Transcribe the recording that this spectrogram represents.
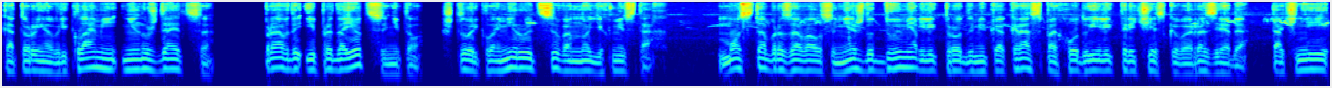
которое в рекламе не нуждается. Правда и продается не то, что рекламируется во многих местах. Мост образовался между двумя электродами как раз по ходу электрического разряда, точнее,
